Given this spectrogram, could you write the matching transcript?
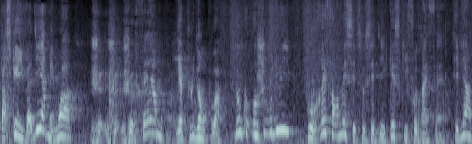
Parce qu'il va dire, mais moi, je, ferme, il n'y a plus d'emploi. Donc aujourd'hui, pour réformer cette société, qu'est-ce qu'il faudrait faire? Eh bien,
